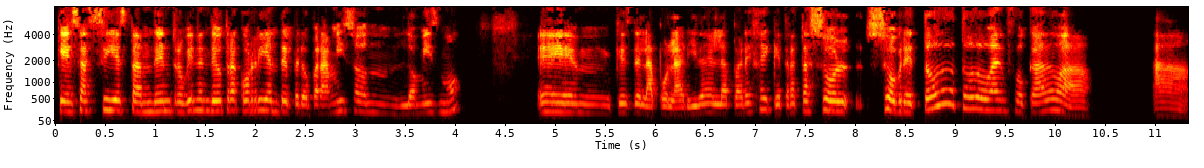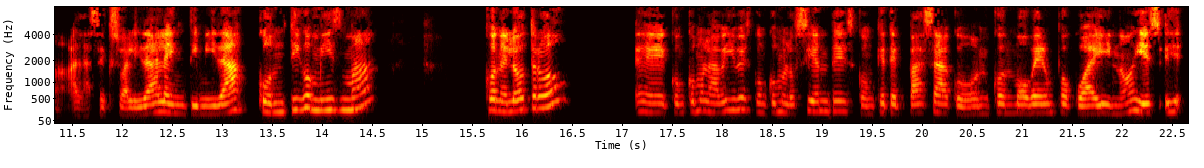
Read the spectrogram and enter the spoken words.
que esas sí están dentro, vienen de otra corriente, pero para mí son lo mismo, eh, que es de la polaridad en la pareja y que trata sobre todo, todo va enfocado a, a, a la sexualidad, a la intimidad contigo misma, con el otro eh, con cómo la vives, con cómo lo sientes, con qué te pasa, con, con mover un poco ahí, ¿no? Y, es, y,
